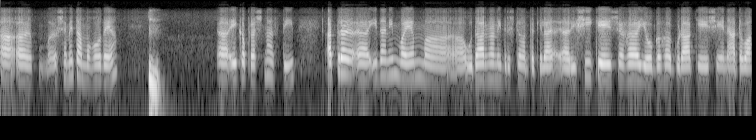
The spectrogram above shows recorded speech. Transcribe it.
क्षम्यतां महोदय। एकः प्रश्नः अस्ति। अत्र इदानीं वयम् उदाहरणानि दृष्टवन्तः किल? ऋषिकेशः योगः गुडाकेशेन अथवा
